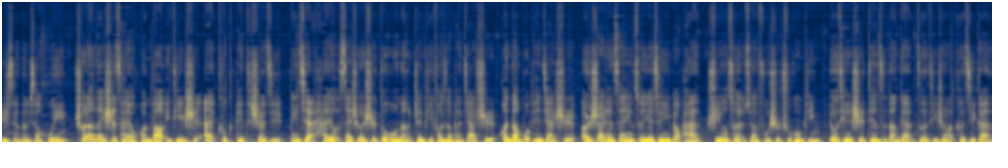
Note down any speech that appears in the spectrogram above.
日行灯相呼应。车辆内饰采用环抱一体式 iCockpit 设计，并且还有赛车式多功能真皮方向盘加持、换挡拨片加持。而十二点三英寸液晶仪表盘、十英寸悬浮式触控屏、游艇式电子档杆则提升了科技感。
